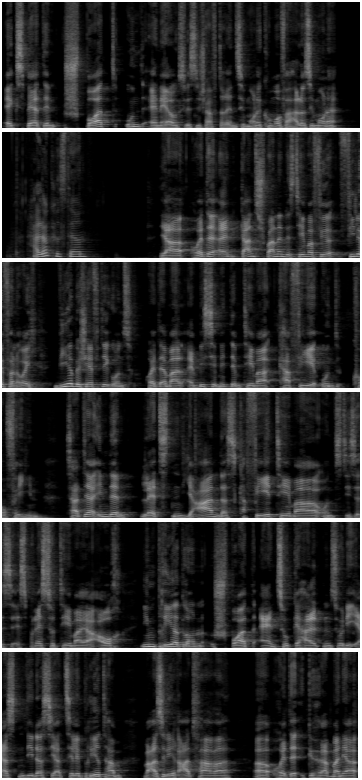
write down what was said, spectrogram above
Expertin Sport- und Ernährungswissenschaftlerin Simone Kumhofer. Hallo Simone. Hallo Christian. Ja, heute ein ganz spannendes Thema für viele von euch. Wir beschäftigen uns heute einmal ein bisschen mit dem Thema Kaffee und Koffein. Es hat ja in den letzten Jahren das Kaffee-Thema und dieses Espresso-Thema ja auch im Triathlon-Sport Einzug gehalten. So die ersten, die das ja zelebriert haben, war so die Radfahrer. Äh, heute gehört man ja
